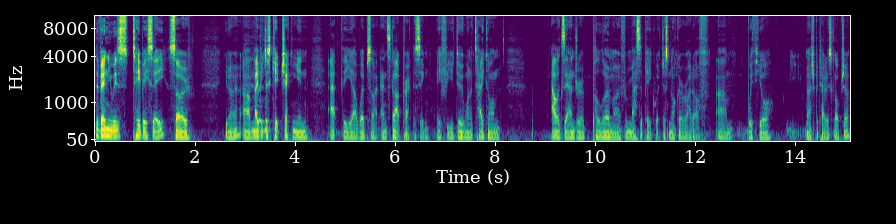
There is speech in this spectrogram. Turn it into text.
The venue is TBC, so you know uh, maybe just keep checking in at the uh, website and start practicing if you do want to take on Alexandra Palermo from Massapequa. Just knock her right off um, with your mashed potato sculpture.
